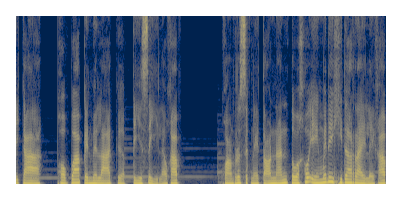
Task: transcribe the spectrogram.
ฬิกา พบว่าเป็นเวลาเกือบตีสี่แล้วครับ ความรู้สึกในตอนนั้นตัวเขาเองไม่ได้คิดอะไรเลยครับ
